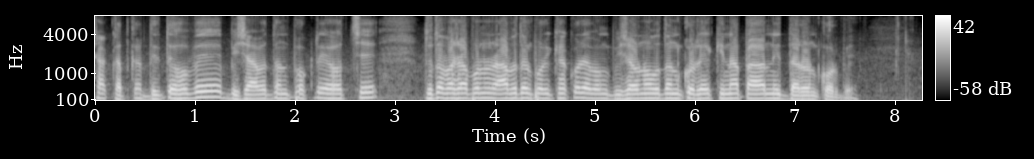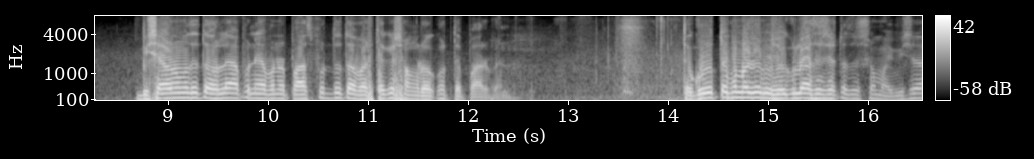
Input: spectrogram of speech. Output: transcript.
সাক্ষাৎকার দিতে হবে। ভিসা আবেদন প্রক্রিয়া হচ্ছে, দূতাবাস আপনার আবেদন পরীক্ষা করে এবং ভিসা অনুমোদন করে কিনা তা নির্ধারণ করবে। ভিসা অনুমোদিত হলে আপনি আপনার পাসপোর্ট দূতাবাস থেকে সংগ্রহ করতে পারবেন। তো গুরুত্বপূর্ণ যে বিষয়গুলো আছে, সেটা হচ্ছে সময়। ভিসা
